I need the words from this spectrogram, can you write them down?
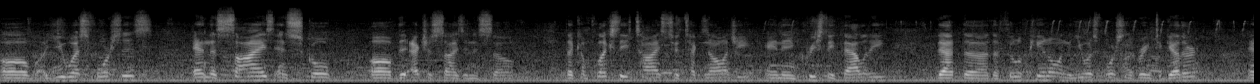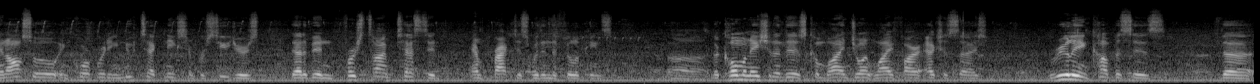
of U.S. forces, and the size and scope of the exercise in itself. The complexity ties to technology and the increased lethality that the, the Filipino and the U.S. forces bring together, and also incorporating new techniques and procedures that have been first time tested and practiced within the Philippines. Uh, the culmination of this combined joint live fire exercise really encompasses the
